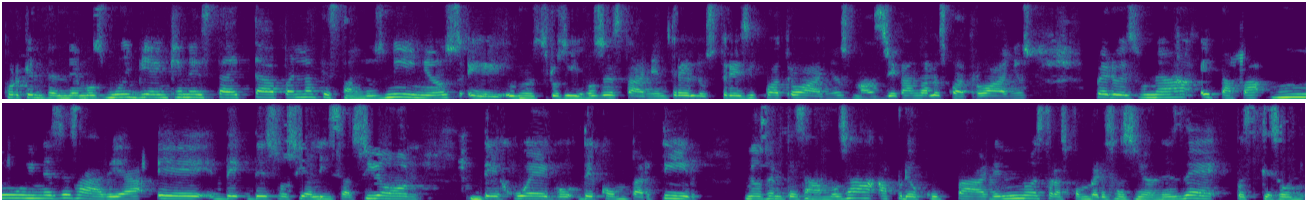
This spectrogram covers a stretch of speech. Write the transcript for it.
porque entendemos muy bien que en esta etapa en la que están los niños, eh, nuestros hijos están entre los 3 y 4 años, más llegando a los 4 años, pero es una etapa muy necesaria eh, de, de socialización, de juego, de compartir nos empezamos a, preocupar en nuestras conversaciones de pues que son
